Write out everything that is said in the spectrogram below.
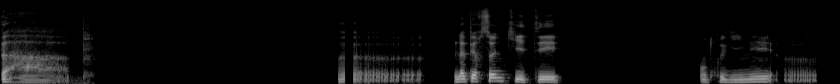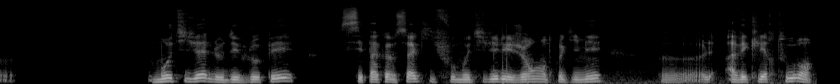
bah. Euh, la personne qui était, entre guillemets, motivée à le développer, c'est pas comme ça qu'il faut motiver les gens, entre guillemets, avec les retours,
